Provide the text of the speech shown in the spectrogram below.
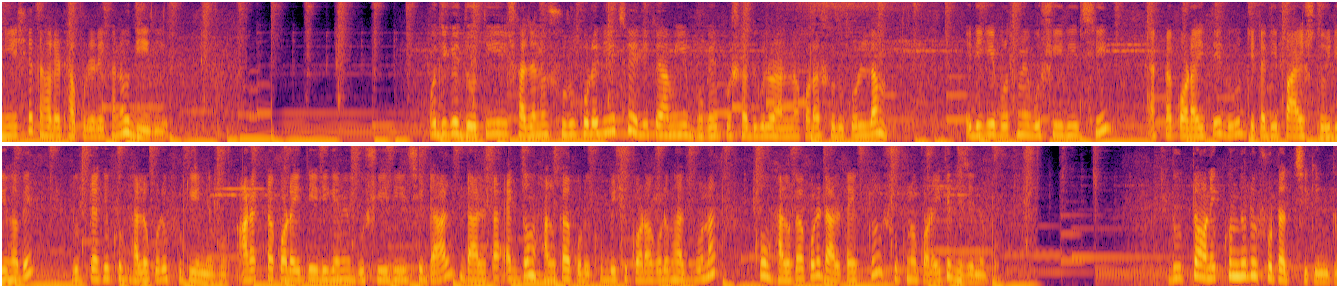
নিয়ে এসে তাহলে ঠাকুরের এখানেও দিয়ে দিও ওদিকে জ্যোতি সাজানো শুরু করে দিয়েছে। এদিকে আমি ভোগের প্রসাদগুলো রান্না করা শুরু করলাম। এদিকে প্রথমে বসিয়ে দিয়েছি একটা কড়াইতে দুধ, যেটা দিয়ে পায়েস তৈরি হবে। দুধটাকে খুব ভালো করে ফুটিয়ে নেব। আর একটা কড়াইতে এদিকে আমি বসিয়ে দিয়েছি ডাল। ডালটা একদম হালকা করে, খুব বেশি কড়া করে ভাজবো না। খুব হালকা করে ডালটা একটু শুকনো কড়াইতে ভেজে নেব। দুধটা অনেকক্ষণ ধরে ফোটাচ্ছি কিন্তু।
